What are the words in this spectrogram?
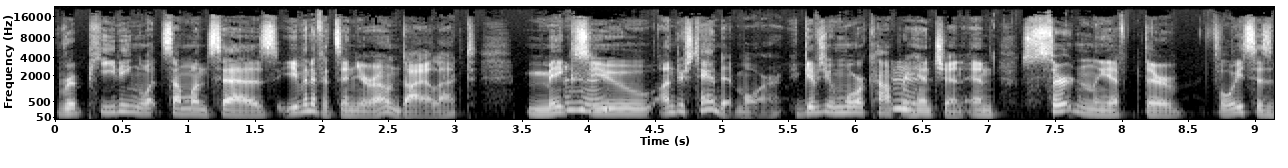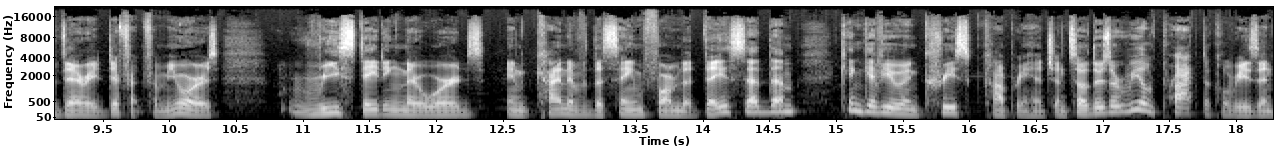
repeating what someone says, even if it's in your own dialect, makes mm-hmm. you understand it more. It gives you more mm. comprehension. And certainly, if their voice is very different from yours, restating their words in kind of the same form that they said them can give you increased comprehension. So there's a real practical reason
